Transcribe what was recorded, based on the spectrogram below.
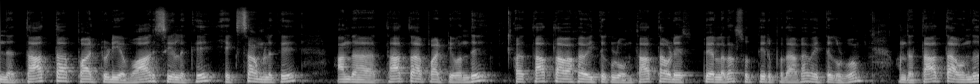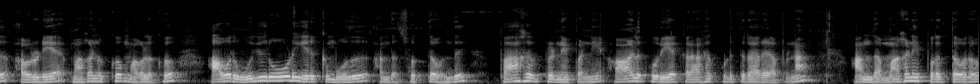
இந்த தாத்தா பாட்டியுடைய வாரிசுகளுக்கு எக்ஸாம்பிளுக்கு அந்த தாத்தா பாட்டி வந்து தாத்தாவாக வைத்துக்கொள்வோம். தாத்தாவுடைய பேரில் தான் சொத்து இருப்பதாக வைத்துக்கொள்வோம். அந்த தாத்தா வந்து அவருடைய மகனுக்கோ மகளுக்கோ அவர் உயிரோடு இருக்கும்போது அந்த சொத்தை வந்து பாகப்பிரணை பண்ணி ஆளுக்கு ஒரு ஏக்கராக கொடுத்துறாரு அப்படின்னா அந்த மகனை பொறுத்தவரோ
